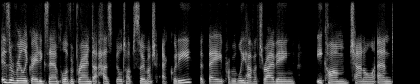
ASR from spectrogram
is a really great example of a brand that has built up so much equity that they probably have a thriving e-com channel and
